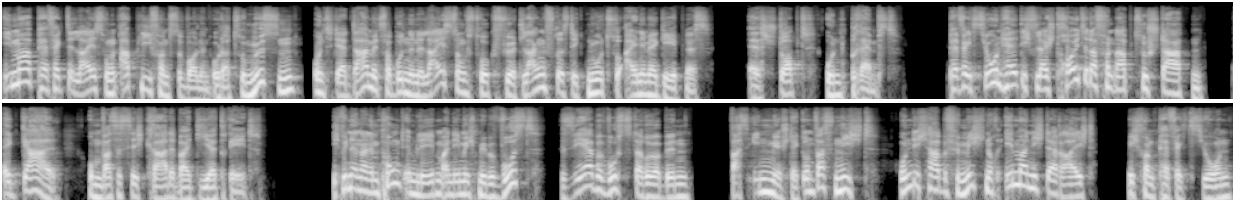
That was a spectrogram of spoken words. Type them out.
Immer perfekte Leistungen abliefern zu wollen oder zu müssen und der damit verbundene Leistungsdruck führt langfristig nur zu einem Ergebnis. Es stoppt und bremst. Perfektion hält dich vielleicht heute davon ab zu starten, egal um was es sich gerade bei dir dreht. Ich bin an einem Punkt im Leben, an dem ich mir bewusst, sehr bewusst darüber bin, was in mir steckt und was nicht. Und ich habe für mich noch immer nicht erreicht, mich von Perfektion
